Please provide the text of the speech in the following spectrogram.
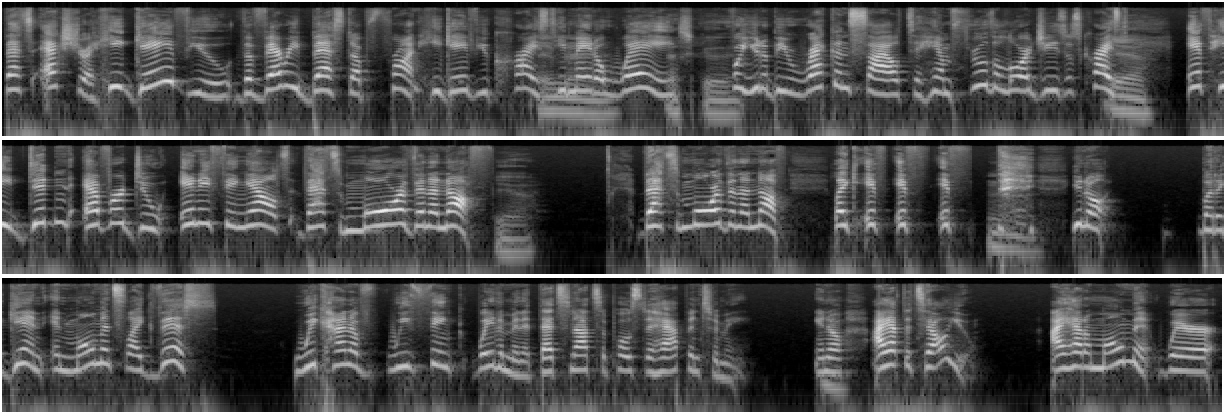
That's extra. He gave you the very best up front. He gave you Christ. He made a way for you to be reconciled to him through the Lord Jesus Christ. Yeah. If he didn't ever do anything else, that's more than enough Yeah. That's more than enough like if if if Mm-hmm. you know but again in moments like this we kind of we think wait a minute that's not supposed to happen to me you Mm. know i have to tell you i had a moment where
